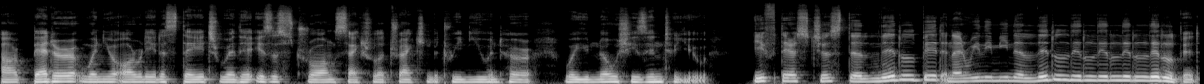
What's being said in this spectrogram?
are better when you're already at a stage where there is a strong sexual attraction between you and her, where you know she's into you. If there's just a little bit, and I really mean a little, little, little, little, little bit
